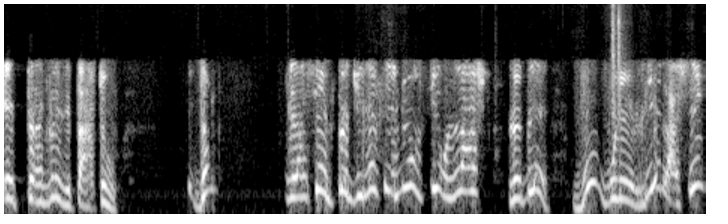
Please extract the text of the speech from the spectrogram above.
étranglé de partout. Donc, lâchez un peu du lait. Et nous aussi, on lâche le blé. Vous voulez rien lâcher?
